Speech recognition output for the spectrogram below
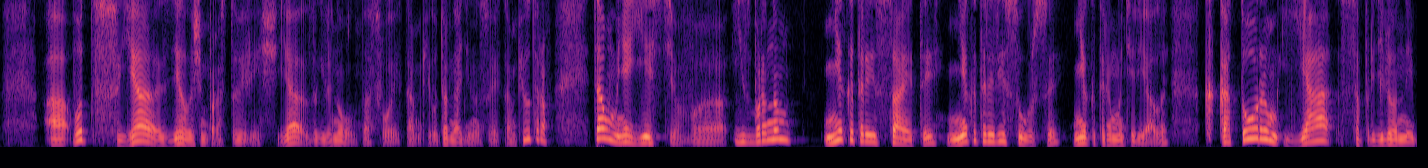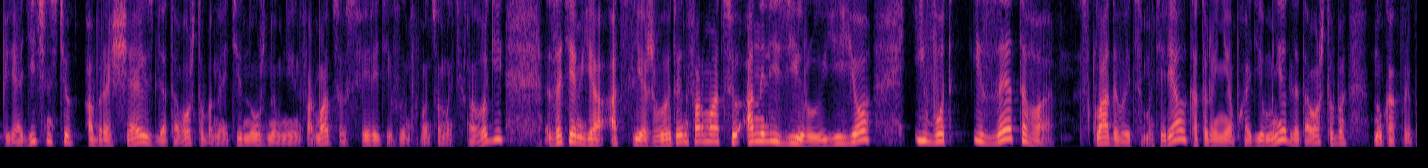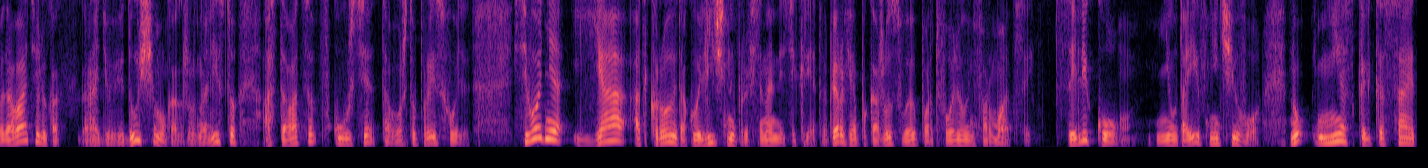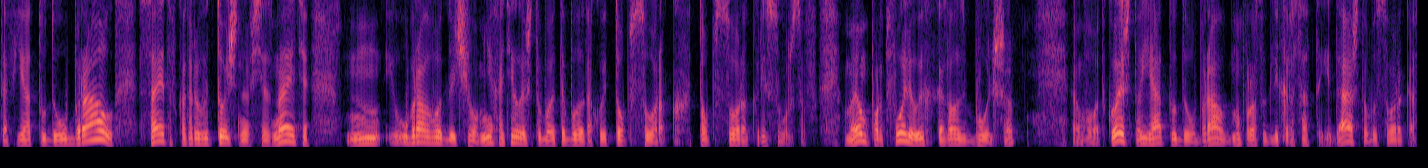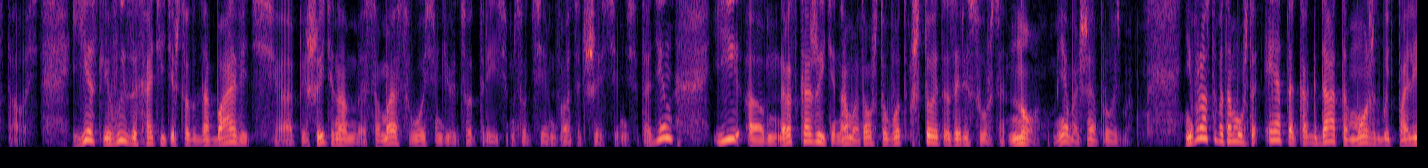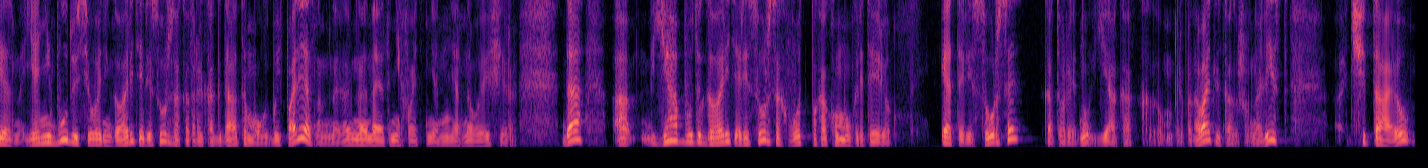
А вот я сделал очень простую вещь. Я заглянул на свой компьютер, на один из своих компьютеров. Там у меня есть в избранном некоторые сайты, некоторые ресурсы, некоторые материалы, к которым я с определенной периодичностью обращаюсь для того, чтобы найти нужную мне информацию в сфере информационных технологий. Затем я отслеживаю эту информацию, анализирую ее, и вот из этого складывается материал, который необходим мне для того, чтобы, ну, как преподавателю, как радиоведущему, как журналисту, оставаться в курсе того, что происходит. Сегодня я открою такой личный профессиональный секрет. Во-первых, я покажу свое портфолио информации целиком, не утаив ничего. Ну, несколько сайтов я оттуда убрал, сайтов, которые вы точно все знаете. Убрал вот для чего. Мне хотелось, чтобы это было такой топ-40, топ-40 ресурсов. В моем портфолио их оказалось больше. Вот. Кое-что я оттуда убрал, ну, просто для красоты, да, чтобы 40 осталось. Если вы захотите что-то добавить, э, пишите нам смс 8 903 707 26 71 и э, расскажите нам о том, что вот что это за ресурсы. Но у меня большая просьба. Не просто потому, что это когда-то может быть полезно. Я не буду сегодня говорить о ресурсах, которые когда-то могут быть полезным. На, на это не хватит ни, ни одного эфира. Да? А я буду говорить о ресурсах вот по какому критерию. Это ресурсы, которые, ну, я как преподаватель, как журналист, читаю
